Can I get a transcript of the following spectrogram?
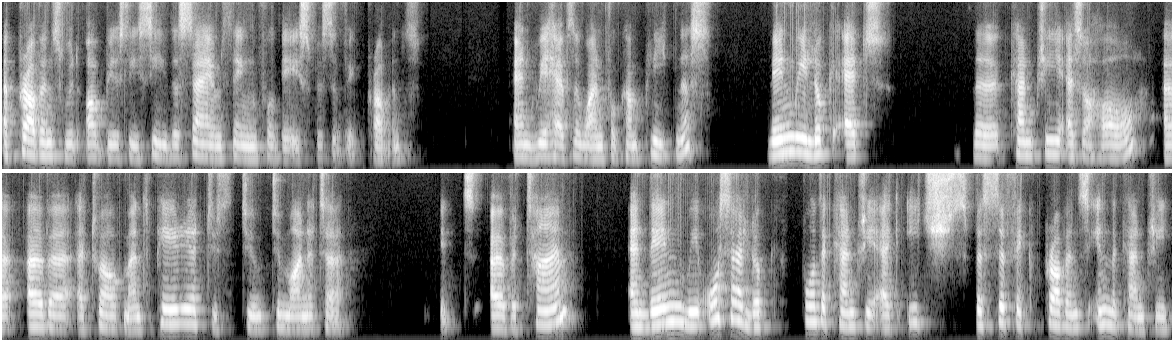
a province would obviously see the same thing for their specific province. And we have the one for completeness. Then we look at the country as a whole uh, over a 12 month period to, to, to monitor it over time. And then we also look for the country at each specific province in the country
